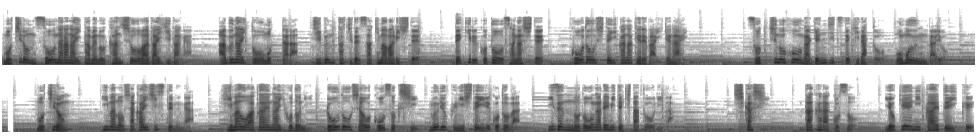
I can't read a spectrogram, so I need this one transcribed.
もちろんそうならないための干渉は大事だが危ないと思ったら自分たちで先回りしてできることを探して行動していかなければいけない。そっちの方が現実的だと思うんだよ。もちろん今の社会システムが暇を与えないほどに労働者を拘束し無力にしていることは以前の動画で見てきた通りだ。しかしだからこそ余計に変えていく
